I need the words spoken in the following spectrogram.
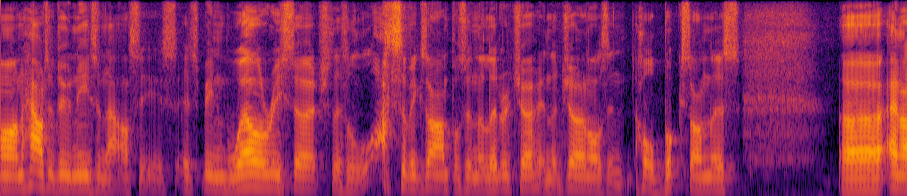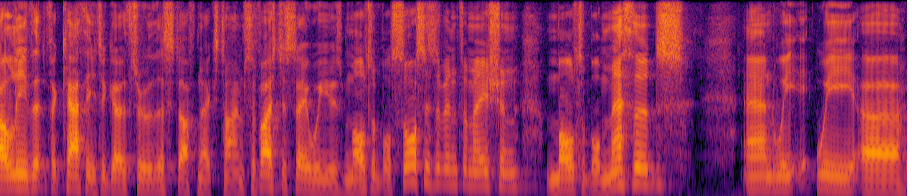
on how to do needs analyses. It's been well researched. There's lots of examples in the literature, in the journals, in whole books on this. Uh, and I'll leave it for Kathy to go through this stuff next time. Suffice to say, we use multiple sources of information, multiple methods, and we, we uh,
